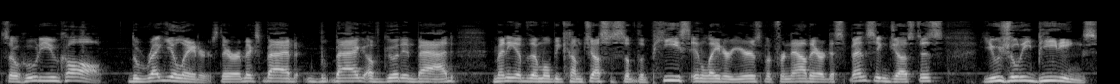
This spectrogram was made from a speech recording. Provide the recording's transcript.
So who do you call? The regulators. They're a mixed bag, bag of good and bad. Many of them will become justice of the peace in later years, but for now they are dispensing justice, usually beatings,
